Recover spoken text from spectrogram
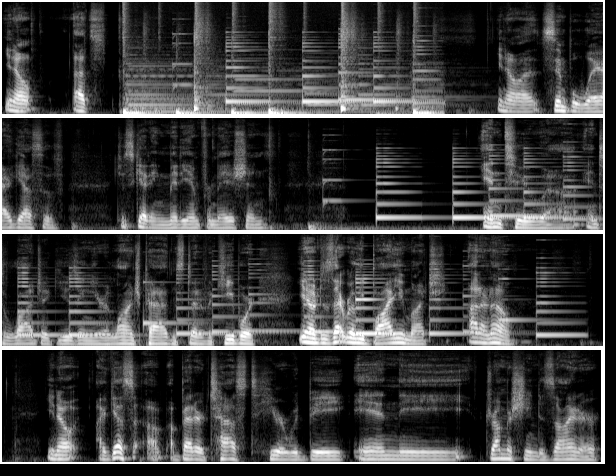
you know, that's you know a simple way, I guess, of just getting MIDI information into uh, into Logic using your Launchpad instead of a keyboard. You know, does that really buy you much? I don't know. You know, I guess a, a better test here would be in the Drum Machine Designer.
